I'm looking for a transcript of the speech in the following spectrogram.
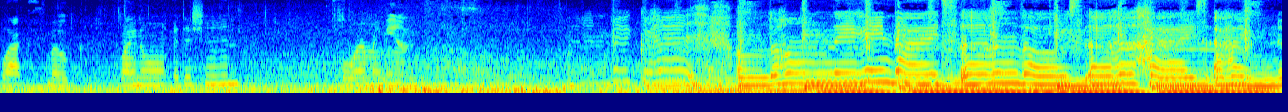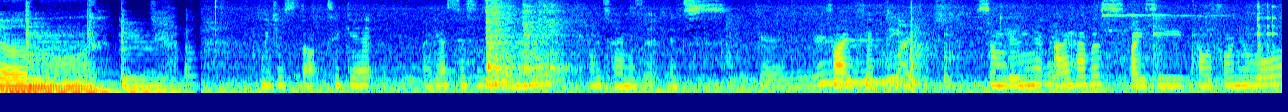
Black Smoke vinyl edition for my man. On oh, lonely nights, the lows, the highs, I know. We just stopped to get, I guess this is dinner. What time is it? It's 5.50. So I'm getting it, I have a spicy California roll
